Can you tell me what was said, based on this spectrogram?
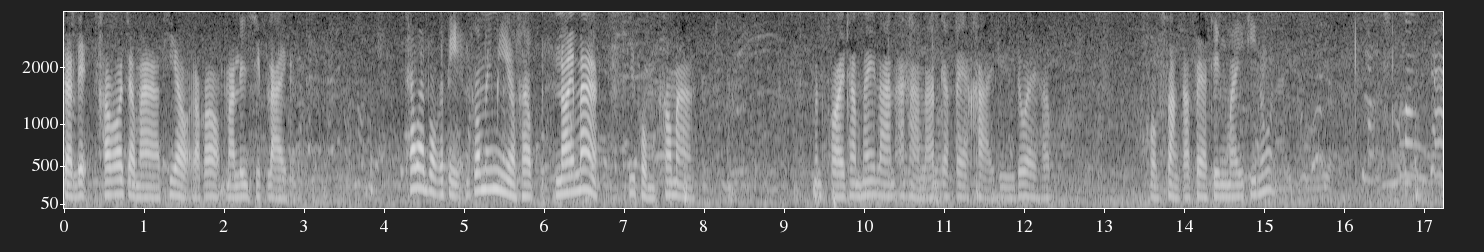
จะเล่นเขาก็จะมาเที่ยวแล้วก็มาเล่นซิปไลน์กัน ถ้าวันปกติก็ไม่มีหรอกครับ น้อยมากที่ผมเข้ามา มันพลอยทำให้ร้านอาหารร้านกาแฟขายดีด้วยครับ ผมสั่งกาแฟทิ้งไว้ที่นู่นมองจ้า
